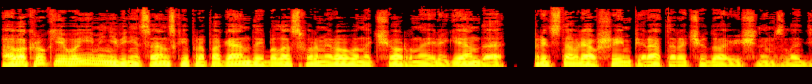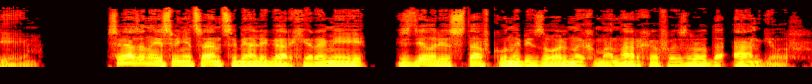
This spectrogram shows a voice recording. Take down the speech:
а вокруг его имени венецианской пропагандой была сформирована черная легенда, представлявшая императора чудовищным злодеем. Связанные с венецианцами олигархи Ромеи сделали ставку на безвольных монархов из рода ангелов.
